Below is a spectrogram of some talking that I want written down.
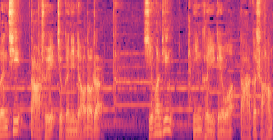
本期大锤就跟您聊到这儿，喜欢听您可以给我打个赏。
